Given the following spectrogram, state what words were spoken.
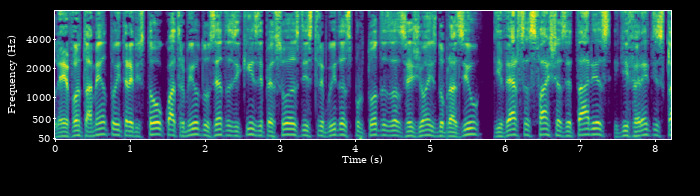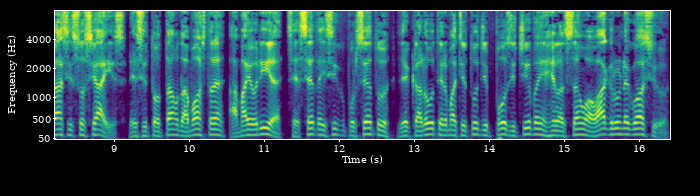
Levantamento entrevistou 4.215 pessoas distribuídas por todas as regiões do Brasil diversas faixas etárias e diferentes classes sociais. Nesse total da amostra, a maioria, 65%, declarou ter uma atitude positiva positiva em relação ao agronegócio.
